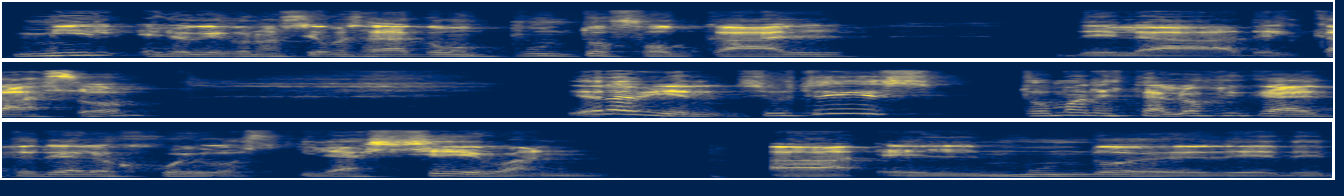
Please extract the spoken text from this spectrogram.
1000 es lo que conocemos acá como punto focal del caso. Y ahora bien, si ustedes toman esta lógica de teoría de los juegos y la llevan al mundo de,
